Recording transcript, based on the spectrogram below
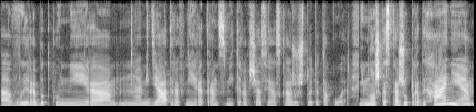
а, выработку нейромедиаторов, нейротрансмиттеров. Сейчас я расскажу, что это такое. Немножко скажу про дыхание.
